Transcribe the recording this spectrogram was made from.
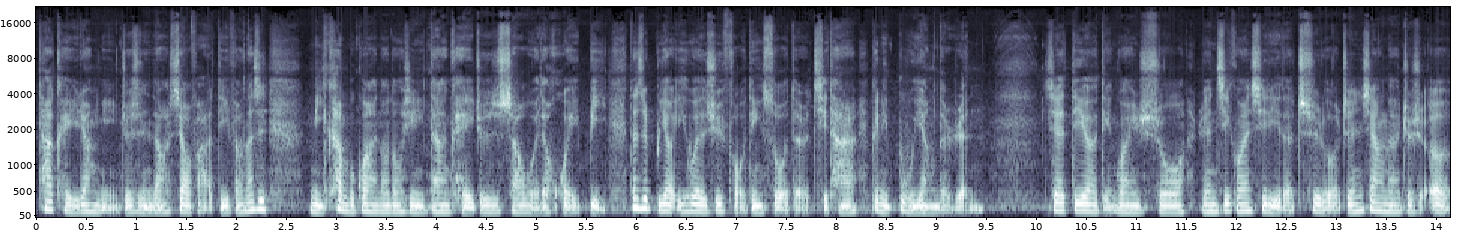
它可以让你就是你知道效法的地方。但是你看不惯很多东西，你当然可以就是稍微的回避，但是不要一味的去否定所有的其他跟你不一样的人。现在第二点，关于说人际关系里的赤裸真相呢，就是二，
